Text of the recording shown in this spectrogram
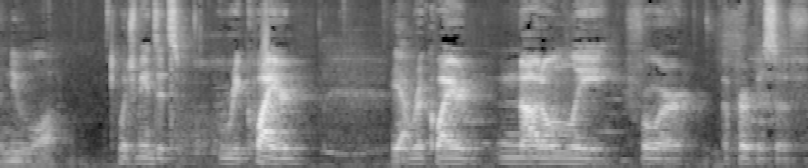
the new law. Which means it's required Yeah, required not only for a purpose of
